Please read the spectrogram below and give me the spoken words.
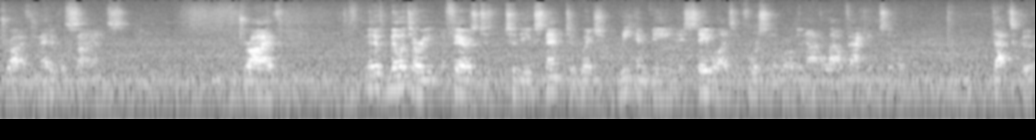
drive medical science, who drive military affairs to, to the extent to which we can be a stabilizing force in the world and not allow vacuums to open. That's good.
